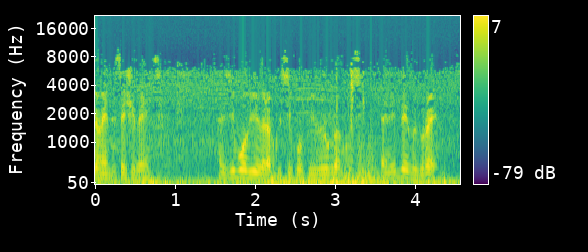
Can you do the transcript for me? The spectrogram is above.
effettivamente se ci pensi, eh, si può vivere così, si può vivere così, e eh, ne deve corretto.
